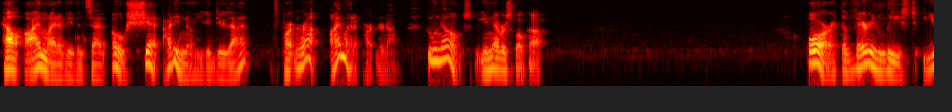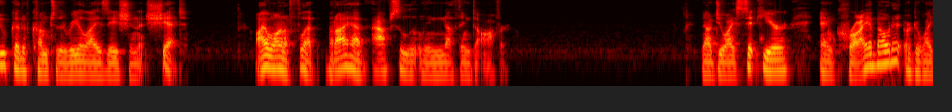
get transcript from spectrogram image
Hell, I might have even said, Oh shit, I didn't know you could do that. Let's partner up. I might have partnered up. Who knows? But you never spoke up. Or at the very least, you could have come to the realization that shit, I want to flip, but I have absolutely nothing to offer. Now, do I sit here and cry about it or do I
